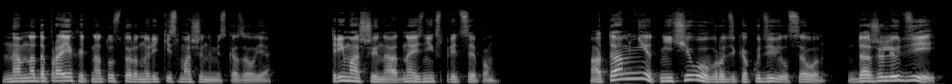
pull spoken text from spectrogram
Нам надо проехать на ту сторону реки с машинами, сказал я. Три машины, одна из них с прицепом. А там нет ничего, вроде как удивился он. Даже людей.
